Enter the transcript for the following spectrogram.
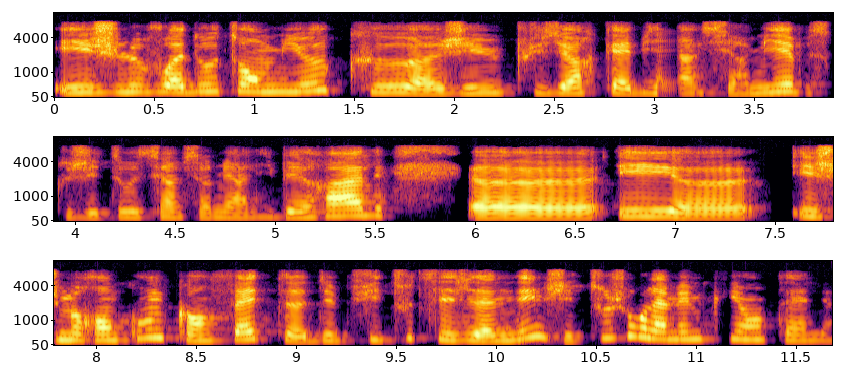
Et je le vois d'autant mieux que euh, j'ai eu plusieurs cabinets infirmiers, parce que j'étais aussi infirmière libérale. Euh, et, euh, et, je me rends compte qu'en fait, depuis toutes ces années, j'ai toujours la même clientèle.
